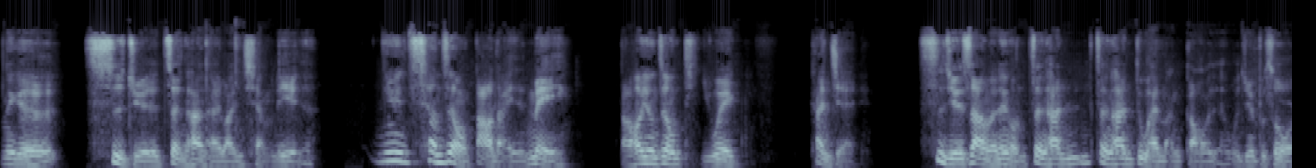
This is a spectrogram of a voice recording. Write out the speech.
那个视觉的震撼还蛮强烈的。因为像这种大奶妹，然后用这种体位，看起来视觉上的那种震撼震撼度还蛮高的，我觉得不错。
